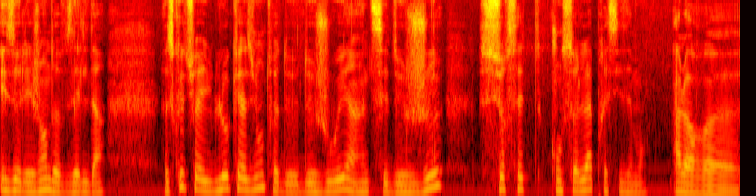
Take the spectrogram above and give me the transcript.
et The Legend of Zelda. Est-ce que tu as eu l'occasion, toi, de, jouer à un de ces deux jeux sur cette console-là précisément? Alors euh,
